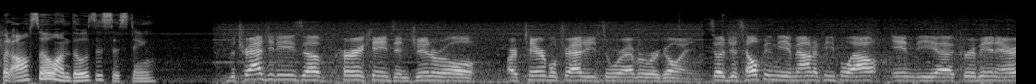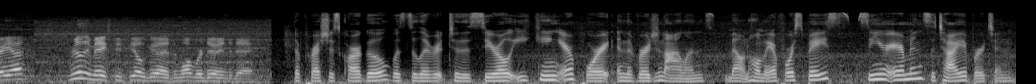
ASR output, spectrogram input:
but also on those assisting. The tragedies of hurricanes in general are terrible tragedies to wherever we're going. So just helping the amount of people out in the uh, Caribbean area really makes me feel good in what we're doing today. The precious cargo was delivered to the Cyril E. King Airport in the Virgin Islands, Mountain Home Air Force Base, Senior Airman Satya Burton.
